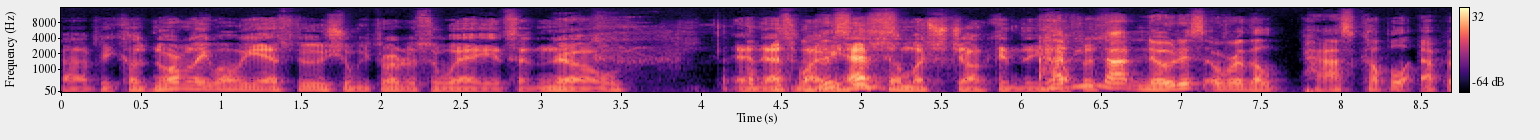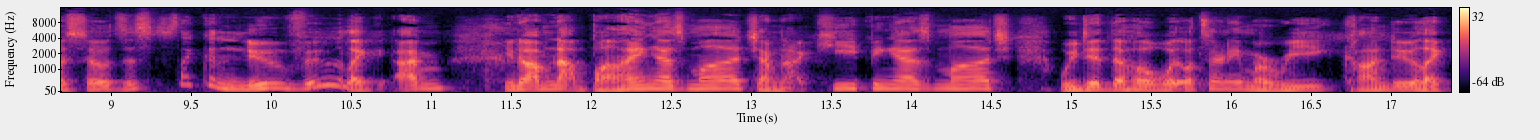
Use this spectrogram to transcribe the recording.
Uh, because normally when we ask Vu, should we throw this away? It's a no. And that's why we have is- so much junk in the Have office. you not noticed over the past couple episodes? This is like a new Vu. Like I'm, you know, I'm not buying as much. I'm not keeping as much. We did the whole what, what's her name, Marie Kondo. Like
